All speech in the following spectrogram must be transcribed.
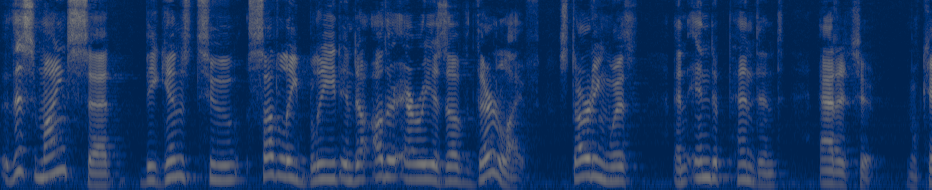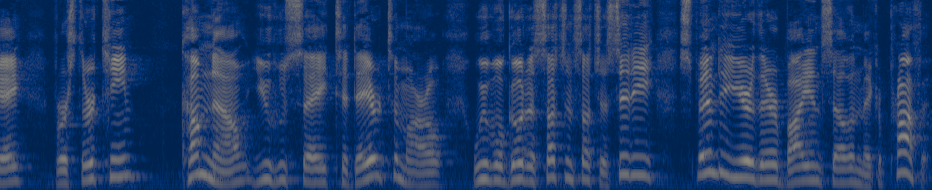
this mindset begins to subtly bleed into other areas of their life, starting with an independent attitude. Okay? Verse 13 Come now, you who say, Today or tomorrow we will go to such and such a city, spend a year there, buy and sell, and make a profit.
